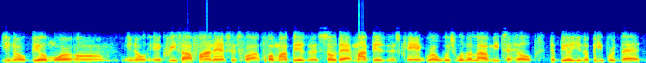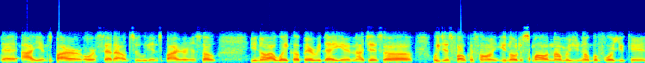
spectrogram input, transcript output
you know build more um, you know increase our finances for for my business so that my business can grow, which will allow me to help the billion of people that that I inspire or set out to inspire. And so, you know, I wake up every day and I just uh we just focus on you know the small numbers. You know, before you can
